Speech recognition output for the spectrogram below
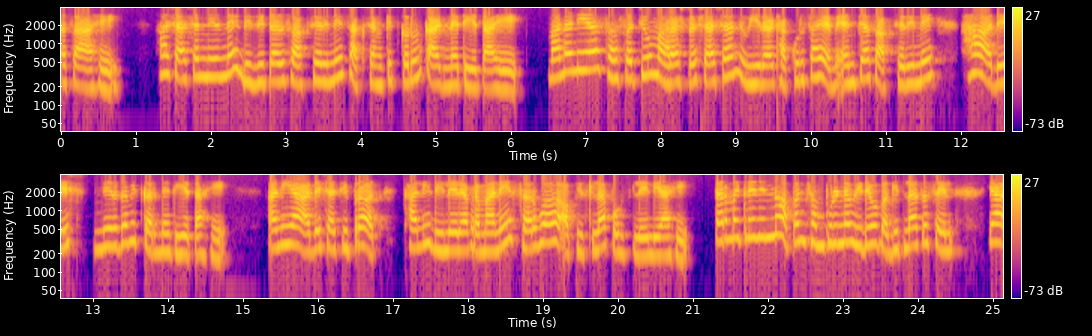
असा आहे. हा शासन निर्णय डिजिटल स्वाक्षरीने साक्षांकित करून काढण्यात येत आहे. माननीय सहसचिव महाराष्ट्र शासन वीरा ठाकूर साहेब यांच्या स्वाक्षरीने हा आदेश निर्गमित करण्यात येत आहे. आणि या आदेशाची प्रत खाली दिलेल्याप्रमाणे सर्व ऑफिसला पोहोचलेली आहे. तर मैत्रिणींनो आपण संपूर्ण व्हिडिओ बघितलाच असेल. या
